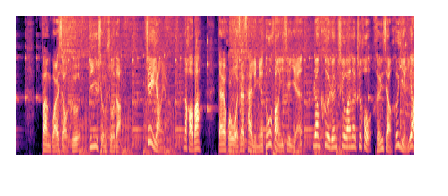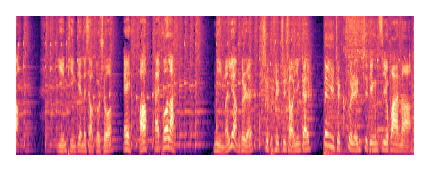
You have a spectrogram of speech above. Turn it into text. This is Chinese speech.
饭馆小哥低声说道：“这样呀，那好吧，待会儿我在菜里面多放一些盐，让客人吃完了之后很想喝饮料。”饮品店的小哥说：“哎，好，拜托了。你们两个人是不是至少应该背着客人制定计划呢？”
